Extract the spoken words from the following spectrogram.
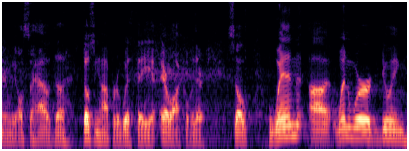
then we also have the dosing hopper with a airlock over there. So when, uh, when we're doing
